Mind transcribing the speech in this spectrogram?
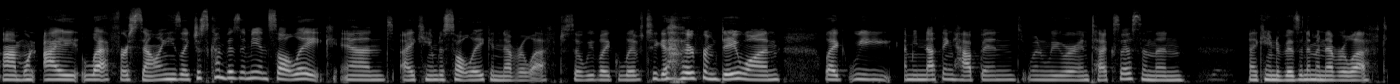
um, when I left for selling, he's like, just come visit me in Salt Lake. And I came to Salt Lake and never left. So we've like lived together from day one. Like we, I mean, nothing happened when we were in Texas. And then I came to visit him and never left.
